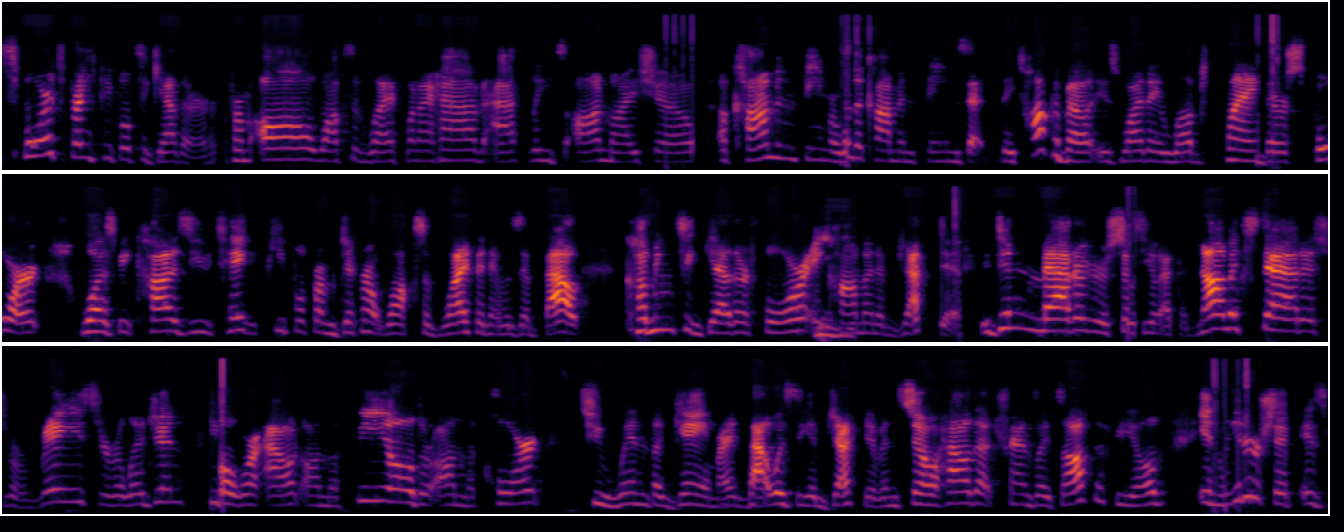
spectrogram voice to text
sports brings people together from all walks of life. When i have athletes on my show a common theme or one of the common themes that they talk about is why they loved playing their sport was because you take people from different walks of life and it was about coming together for a Mhm. common objective. It didn't matter your socioeconomic status, your race, your religion. People were out on the field or on the court to win the game, right? That was the objective. And so, how that translates off the field in leadership is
